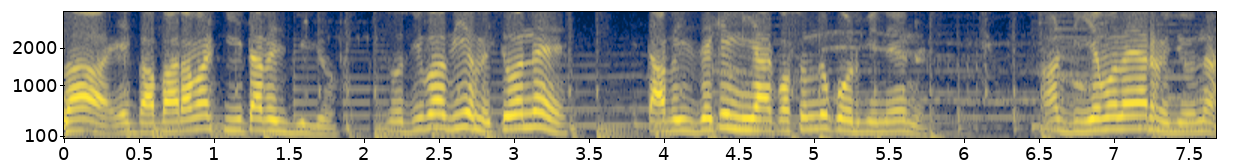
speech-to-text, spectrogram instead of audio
আল্লাহ, এই বাবার আমার কি তাবিজ দিল? যদি বা বিয়ে হইতো না তাবিজ দেখে মিয়ার পছন্দ করবি না। আমার বিয়ে মনে আর হইল না।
